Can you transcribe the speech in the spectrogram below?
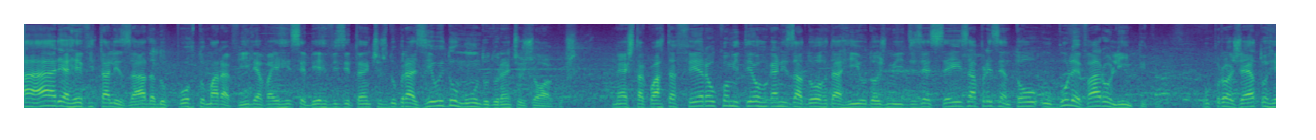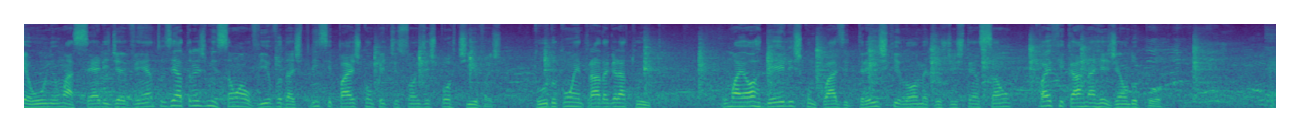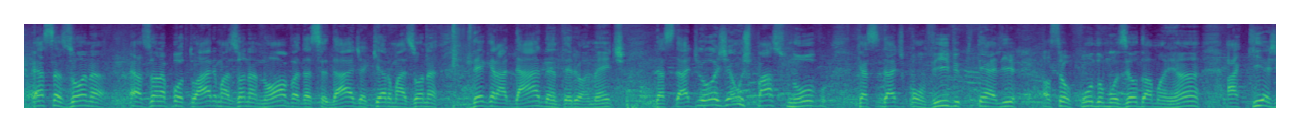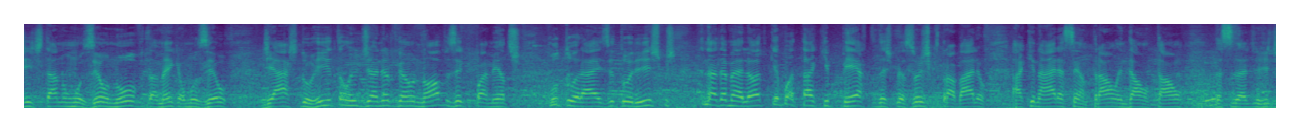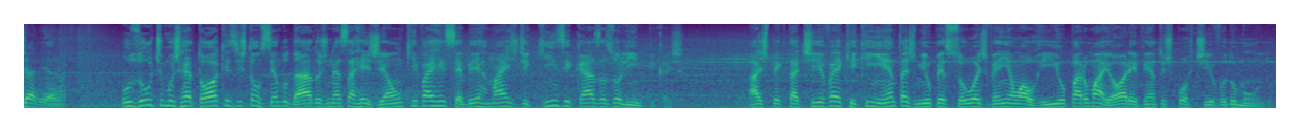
A área revitalizada do Porto Maravilha vai receber visitantes do Brasil e do mundo durante os Jogos. Nesta quarta-feira, o comitê organizador da Rio 2016 apresentou o Boulevard Olímpico. O projeto reúne uma série de eventos e a transmissão ao vivo das principais competições esportivas, tudo com entrada gratuita. O maior deles, com quase 3 quilômetros de extensão, vai ficar na região do Porto. Essa zona é a zona portuária, uma zona nova da cidade. Aqui era uma zona degradada anteriormente da cidade e hoje é um espaço novo que a cidade convive, que tem ali ao seu fundo o Museu do Amanhã. Aqui a gente está num museu novo também, que é o Museu de Arte do Rio. Então o Rio de Janeiro ganhou novos equipamentos culturais e turísticos e nada melhor do que botar aqui perto das pessoas que trabalham aqui na área central, em downtown da cidade do Rio de Janeiro. Os últimos retoques estão sendo dados nessa região que vai receber mais de 15 casas olímpicas. A expectativa é que 500 mil pessoas venham ao Rio para o maior evento esportivo do mundo.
